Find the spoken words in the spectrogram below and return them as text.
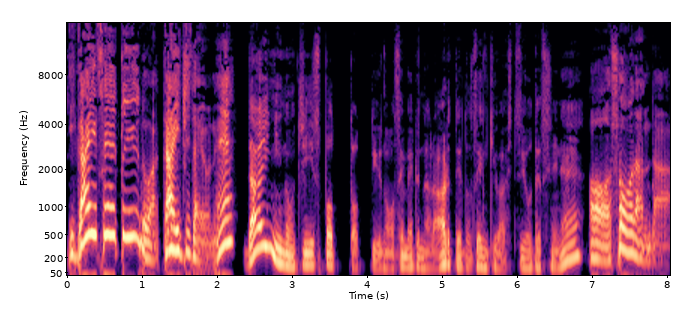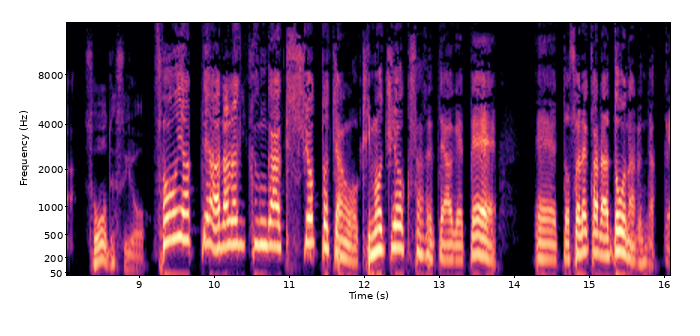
意外性というのは大事だよね。第2の G スポットっていうのを攻めるならある程度前期は必要ですしね。ああ、そうなんだ。そうですよ。そうやって荒木くんがキスショットちゃんを気持ちよくさせてあげて、えっ、と、それからどうなるんだっけ？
